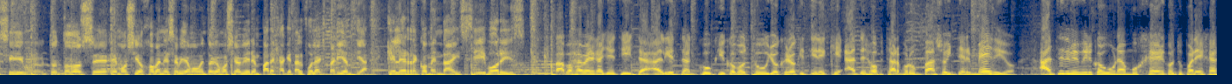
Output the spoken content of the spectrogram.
si to- todos eh, hemos sido jóvenes, un momento que hemos ido a vivir en pareja. ¿Qué tal fue la experiencia? ¿Qué les recomendáis? Sí, Boris. Vamos a ver, galletita. Alguien tan cookie como tú, yo creo que tiene que antes optar por un paso intermedio. Antes de vivir con una mujer, con tu pareja,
